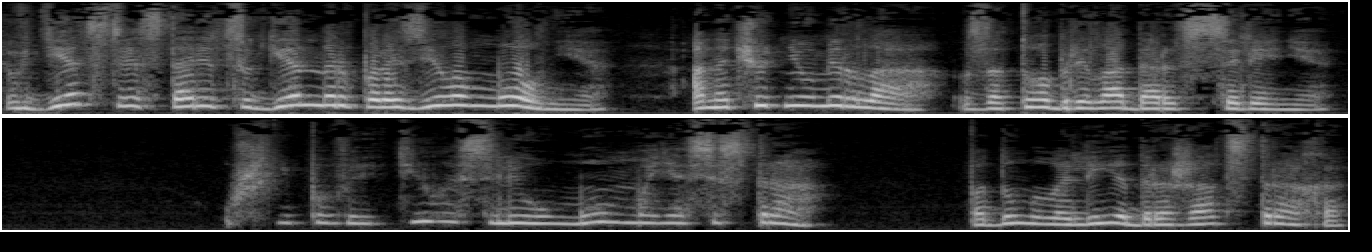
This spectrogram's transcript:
В детстве старицу Геннер поразила молния. Она чуть не умерла, зато обрела дар исцеления. «Уж не повредилась ли умом моя сестра?» — подумала Лия, дрожа от страха,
